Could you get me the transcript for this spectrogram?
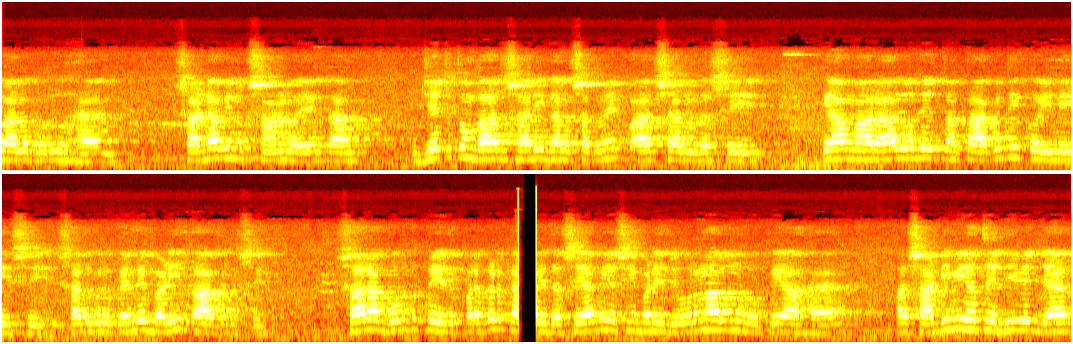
ਵੱਲ ਗੁਰੂ ਹੈ। ਸਾਡਾ ਵੀ ਨੁਕਸਾਨ ਹੋਏਗਾ। ਜਿੱਤ ਤੋਂ ਬਾਅਦ ਸਾਰੀ ਗੱਲ ਸਦਵੇਂ ਪਾਤਸ਼ਾਹ ਨੂੰ ਦੱਸੀ ਕਿ ਆ ਮਹਾਰਾਜ, ਉਹਦੇ ਤਾਂ ਤਾਕਤ ਹੀ ਕੋਈ ਨਹੀਂ ਸੀ। ਸਤਿਗੁਰੂ ਕਹਿੰਦੇ, ਬੜੀ ਤਾਕਤ ਸੀ। ਸਾਰਾ ਗੁਪਤ ਭੇਦ ਪ੍ਰਗਟ ਕਰਕੇ ਦੱਸਿਆ ਵੀ ਅਸੀਂ ਬੜੇ ਜ਼ੋਰ ਨਾਲ ਉਹਨੂੰ ਰੋਕਿਆ ਹੈ। ਆ ਸਾਡੀ ਵੀ ਹਥੇਲੀ ਵਿੱਚ ਜੈਤ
